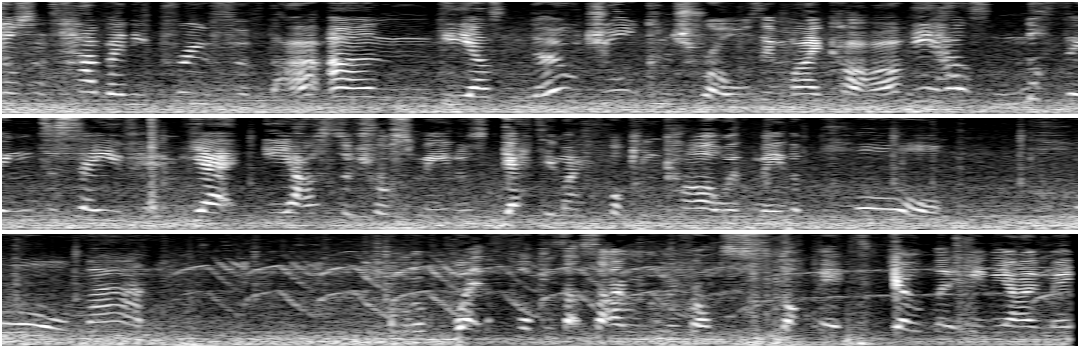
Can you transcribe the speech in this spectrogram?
doesn't have any proof of that and he has no dual controls in my car. He has nothing to save him, yet he has to trust me and just get in my fucking car with me. The poor, poor man. Oh my god, where the fuck is that siren coming from? Stop it. Don't let it be behind me.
